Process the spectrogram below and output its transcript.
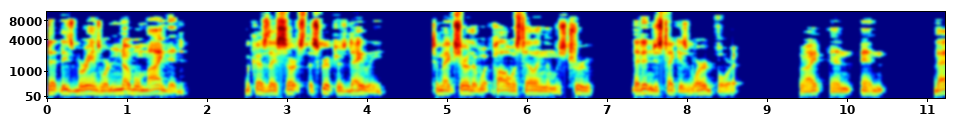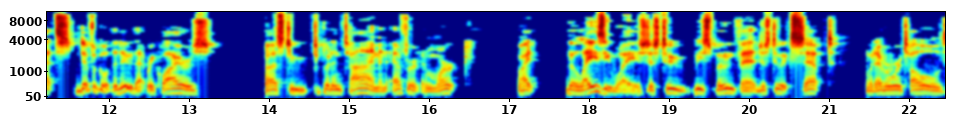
that these Bereans were noble minded because they searched the scriptures daily to make sure that what Paul was telling them was true. They didn't just take his word for it, right? And and that's difficult to do. That requires us to to put in time and effort and work, right? The lazy way is just to be spoon fed, just to accept whatever we're told.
